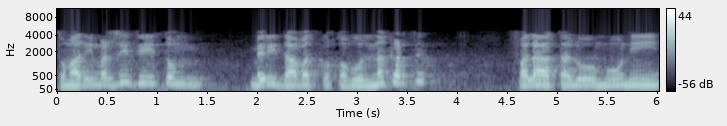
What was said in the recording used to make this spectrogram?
تمہاری مرضی تھی۔ تم میری دعوت کو قبول نہ کرتے، فلا تلومونی،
